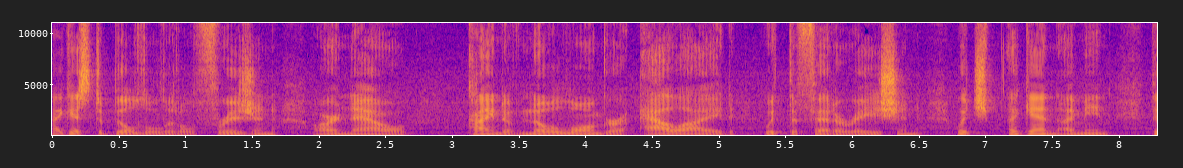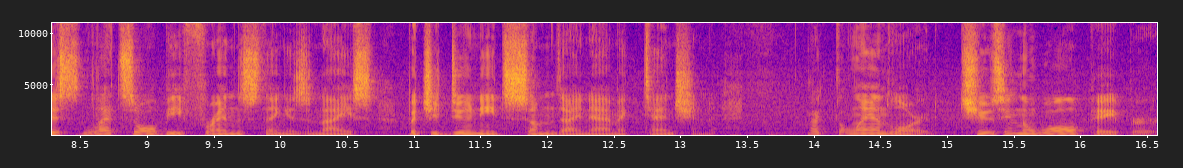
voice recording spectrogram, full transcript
I guess to build a little frisson, are now kind of no longer allied with the Federation, which, again, I mean, this let's all be friends thing is nice, but you do need some dynamic tension. Like the landlord choosing the wallpaper,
